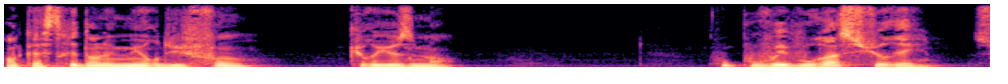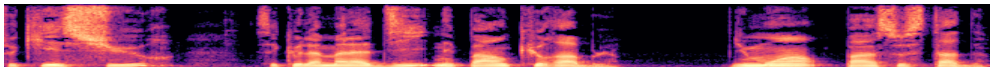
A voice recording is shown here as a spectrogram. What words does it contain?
encastrée dans le mur du fond, curieusement. Vous pouvez vous rassurer, ce qui est sûr, c'est que la maladie n'est pas incurable, du moins pas à ce stade.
